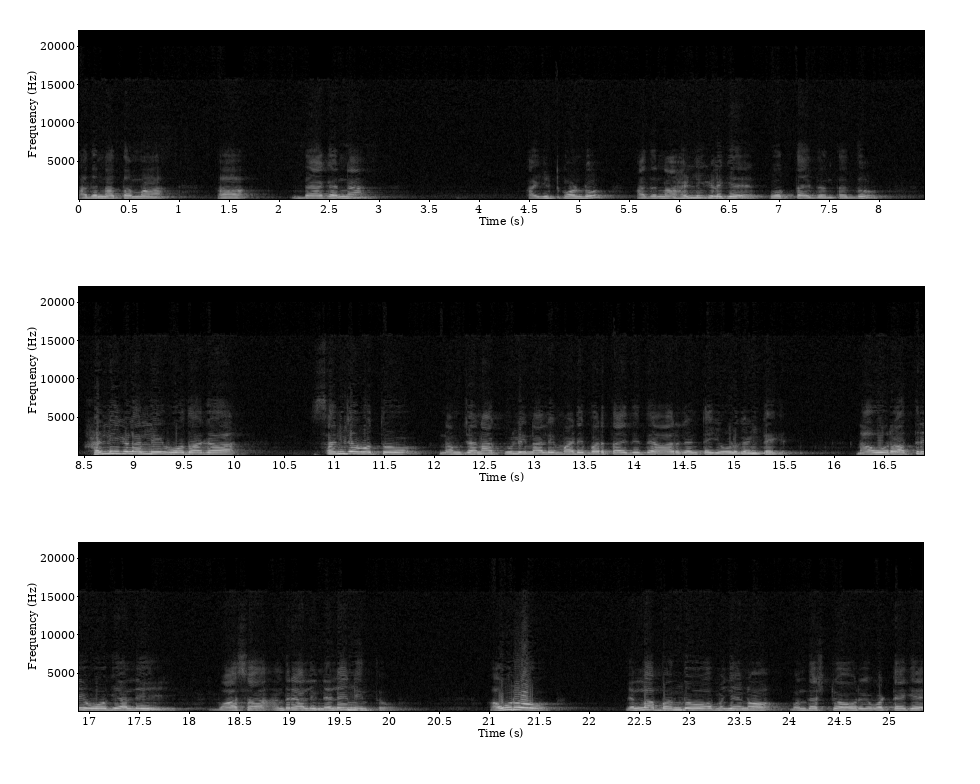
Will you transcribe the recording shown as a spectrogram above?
ಅದನ್ನು ತಮ್ಮ, ಆ, ಬ್ಯಾಗನ್ನು ಇಟ್ಕೊಂಡು ಅದನ್ನು ಹಳ್ಳಿಗಳಿಗೆ ಹೋಗ್ತಾ ಇದ್ದಂಥದ್ದು. ಹಳ್ಳಿಗಳಲ್ಲಿ ಹೋದಾಗ ಸಂಜೆ ಹೊತ್ತು ನಮ್ಮ ಜನ ಕೂಲಿ ನಾಲಿ ಮಾಡಿ ಬರ್ತಾ ಇದ್ದಿದ್ದೆ ಆರು ಗಂಟೆ, ಏಳು ಗಂಟೆಗೆ. ನಾವು ರಾತ್ರಿ ಹೋಗಿ ಅಲ್ಲಿ ವಾಸ, ಅಂದರೆ ಅಲ್ಲಿ ನೆಲೆ ನಿಂತು. ಅವರು ಎಲ್ಲ ಬಂದು ಏನೋ ಒಂದಷ್ಟು ಅವರಿಗೆ ಹೊಟ್ಟೆಗೆ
